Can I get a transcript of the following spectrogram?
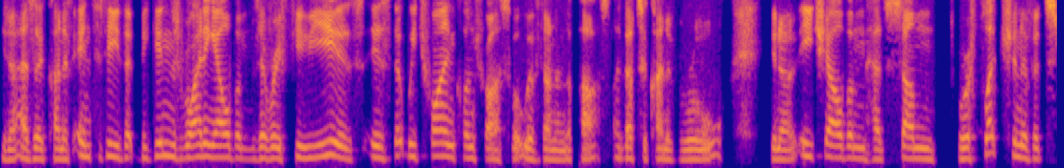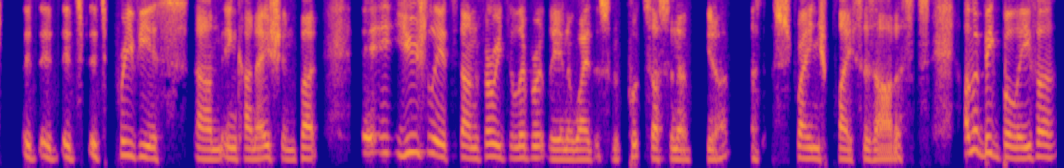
you know as a kind of entity that begins writing albums every few years, is that we try and contrast what we've done in the past. Like that's a kind of rule. You know, each album has some reflection of its it, it, its its previous um, incarnation, but it, usually it's done very deliberately in a way that sort of puts us in a you know a strange place as artists. I'm a big believer.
